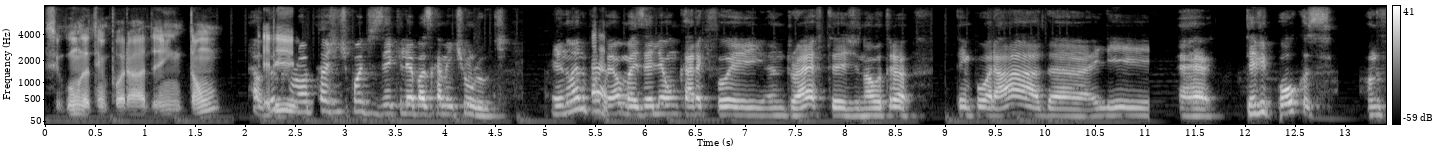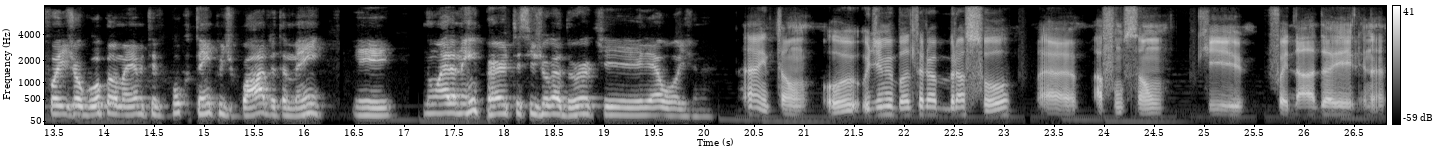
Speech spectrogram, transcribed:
segunda temporada, então... É, o ele... Duncan Robinson a gente pode dizer que ele é basicamente um rookie. Ele não é no é. papel, é. mas ele é um cara que foi undrafted na outra temporada. Ele é, teve poucos. Quando foi jogou pelo Miami, teve pouco tempo de quadra também. E não era nem perto esse jogador que ele é hoje, né? É, então. O, o Jimmy Butler abraçou é, a função que foi dada a ele, né?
